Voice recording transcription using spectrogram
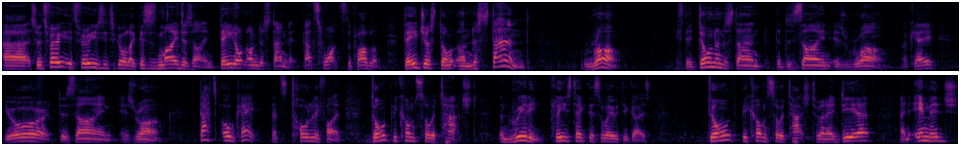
uh, so it's very it's very easy to go like this is my design. They don't understand it. That's what's the problem. They just don't understand. Wrong. If they don't understand, the design is wrong. Okay? Your design is wrong. That's okay. That's totally fine. Don't become so attached. And really, please take this away with you guys. Don't become so attached to an idea, an image,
